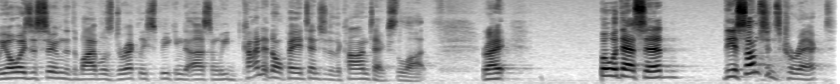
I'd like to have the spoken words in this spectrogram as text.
We always assume that the Bible is directly speaking to us, and we kind of don't pay attention to the context a lot. Right? But with that said, the assumption's correct.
